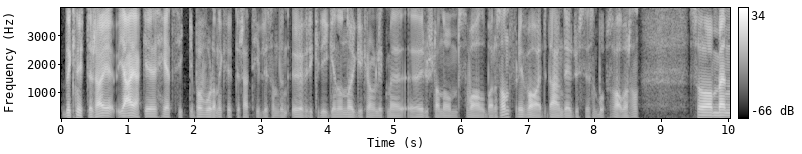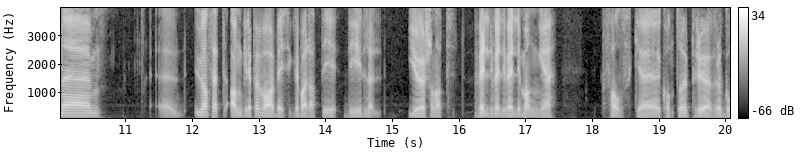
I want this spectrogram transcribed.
Det knytter seg Jeg er ikke helt sikker på hvordan det knytter seg til liksom, den øvrige krigen. Og Norge krangler litt med eh, Russland om Svalbard og sånn, for det er jo en del russere som bor på Svalbard og sånn. Så, men eh, uansett, angrepet var basically bare at de, de l- gjør sånn at veldig, veldig, veldig mange falske kontoer prøver å gå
